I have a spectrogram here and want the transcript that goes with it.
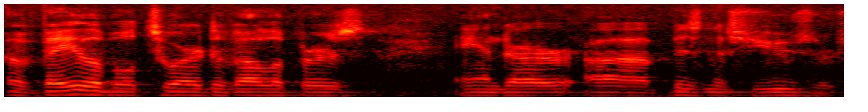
available to our developers and our uh, business users.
